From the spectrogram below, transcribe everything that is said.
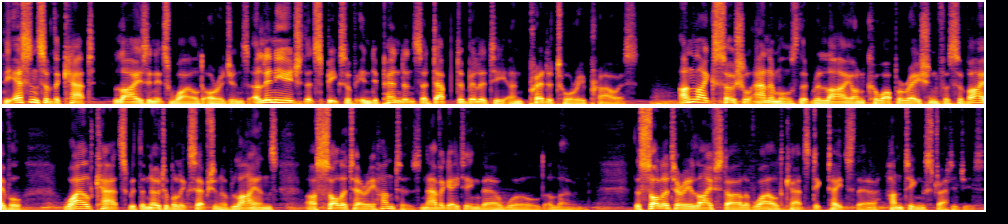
The essence of the cat lies in its wild origins, a lineage that speaks of independence, adaptability, and predatory prowess. Unlike social animals that rely on cooperation for survival, Wild cats, with the notable exception of lions, are solitary hunters, navigating their world alone. The solitary lifestyle of wildcats dictates their hunting strategies,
